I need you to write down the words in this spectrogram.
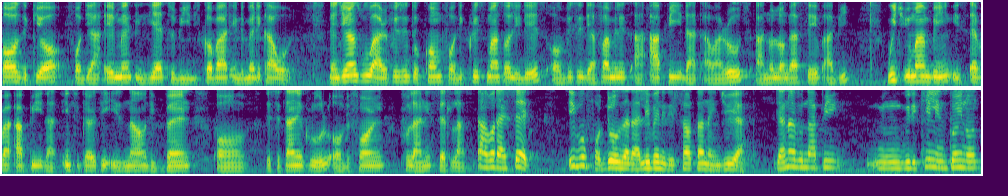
cause the cure for their ailment is yet to be discovered in the medical world. Nigerians who are refusing to come for the Christmas holidays or visit their families are happy that our roads are no longer safe, Abi. Which human being is ever happy that insecurity is now the burn of the satanic rule of the foreign Fulani settlers? That's what I said. Even for those that are living in the southern Nigeria, they are not even happy mm, with the killings going on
